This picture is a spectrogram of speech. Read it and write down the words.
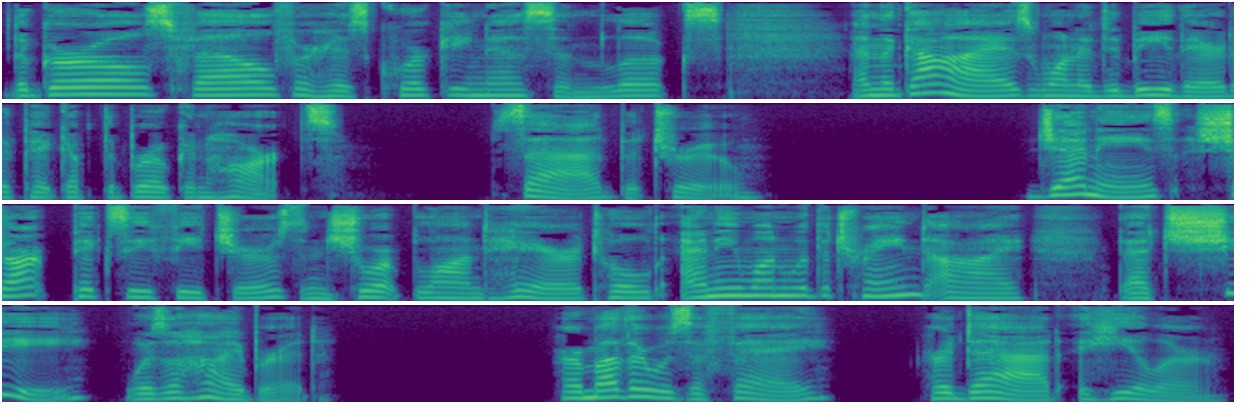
The girls fell for his quirkiness and looks, and the guys wanted to be there to pick up the broken hearts. Sad, but true. Jennie's sharp pixie features and short blonde hair told anyone with a trained eye that she was a hybrid. Her mother was a fae, her dad a healer.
